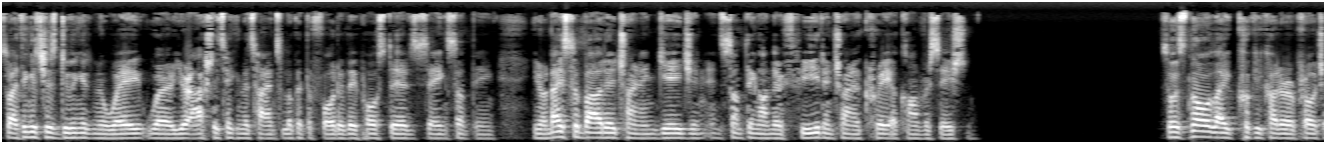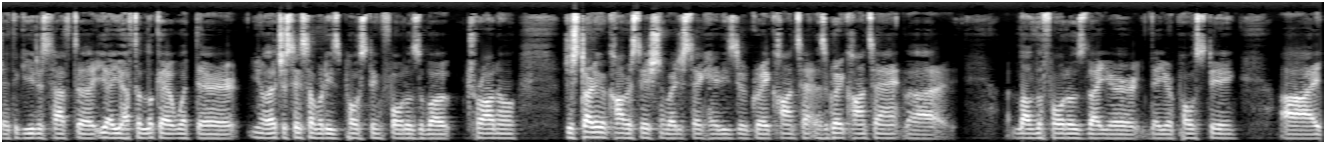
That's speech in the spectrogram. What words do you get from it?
So I think it's just doing it in a way where you're actually taking the time to look at the photo they posted, saying something, you know, nice about it, trying to engage in, in something on their feed and trying to create a conversation. So it's no like cookie cutter approach. I think you just have to, yeah, you have to look at what they're, you know, let's just say somebody's posting photos about Toronto, just starting a conversation by just saying, Hey, these are great content. That's great content. Uh, love the photos that you're, that you're posting. Uh,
